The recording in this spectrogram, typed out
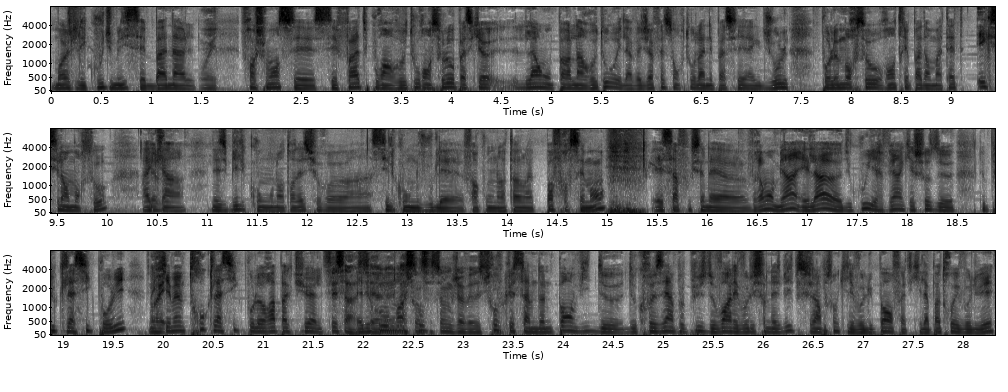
Moi, je l'écoute, je me dis c'est banal. Oui. Franchement, c'est c'est fat pour un retour en solo parce que là, on parle d'un retour. Il avait déjà fait son retour l'année passée avec Jules pour le morceau Rentrez pas dans ma tête. Excellent morceau avec Bien un Nesbill qu'on entendait sur euh, un style qu'on ne voulait, enfin qu'on n'entendait pas forcément et ça fonctionnait euh, vraiment bien. Et là, euh, du coup, il revient à quelque chose de, de plus classique pour lui, mais qui est même trop classique pour le rap actuel. C'est ça. Et du coup, moi, la je trouve- que j'avais Je trouve que ça me donne pas envie de, de creuser un peu plus, de voir l'évolution de Nesbitt, parce que j'ai l'impression qu'il évolue pas en fait, qu'il a pas trop évolué,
